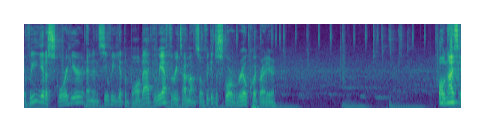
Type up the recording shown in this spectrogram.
If we get a score here and then see if we can get the ball back. We have three timeouts, so if we could just score real quick right here. Oh, nice.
